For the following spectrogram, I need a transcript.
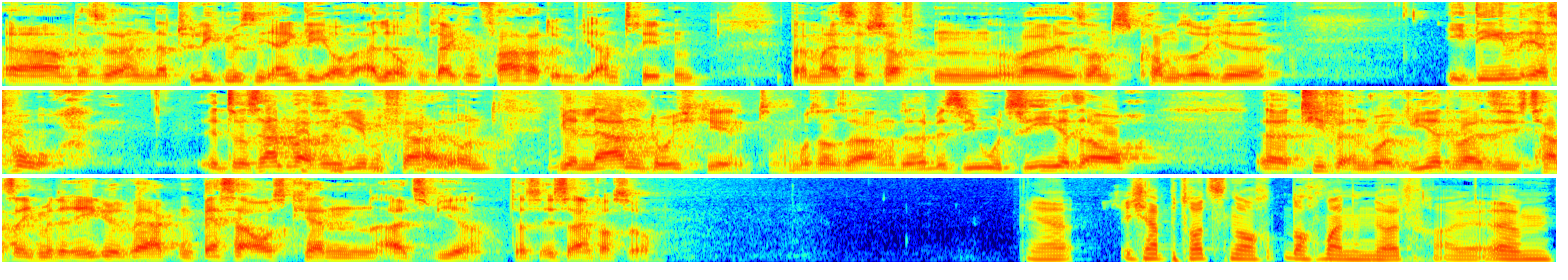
Ähm, dass wir sagen, natürlich müssen die eigentlich auch alle auf dem gleichen Fahrrad irgendwie antreten bei Meisterschaften, weil sonst kommen solche Ideen erst hoch. Interessant war es in jedem Fall und wir lernen durchgehend, muss man sagen. Und deshalb ist die UCI jetzt auch äh, tiefer involviert, weil sie sich tatsächlich mit Regelwerken besser auskennen als wir. Das ist einfach so. Ja, ich habe trotzdem noch, noch mal eine Nerdfrage. Ähm,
